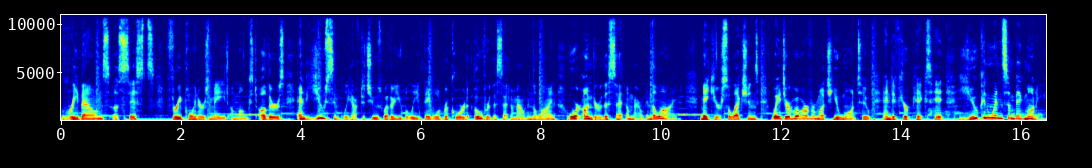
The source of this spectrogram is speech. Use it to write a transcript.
rebounds, assists, three-pointers made amongst others, and you simply have to choose whether you believe they will record over the set amount in the line or under the set amount in the line. Make your selections, wager however much you want to, and if your picks hit, you can win some big money.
